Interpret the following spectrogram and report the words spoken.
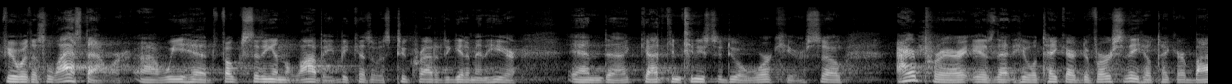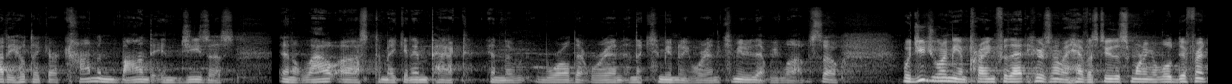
If you were with us last hour, uh, we had folks sitting in the lobby because it was too crowded to get them in here. And uh, God continues to do a work here. So our prayer is that He will take our diversity, He'll take our body, He'll take our common bond in Jesus and allow us to make an impact in the world that we're in, in the community we're in, the community that we love. So, would you join me in praying for that? Here's what to have us do this morning a little different.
